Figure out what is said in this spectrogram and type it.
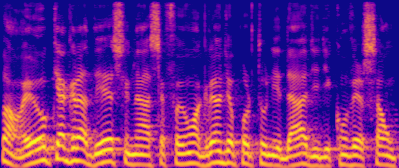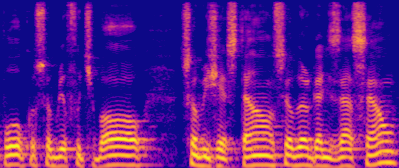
Bom, eu que agradeço, Inácia. Foi uma grande oportunidade de conversar um pouco sobre o futebol, sobre gestão, sobre organização.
